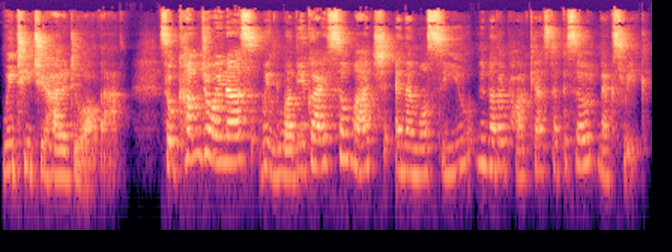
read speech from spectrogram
We teach you how to do all that. So come join us. We love you guys so much. And then we'll see you in another podcast episode next week.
